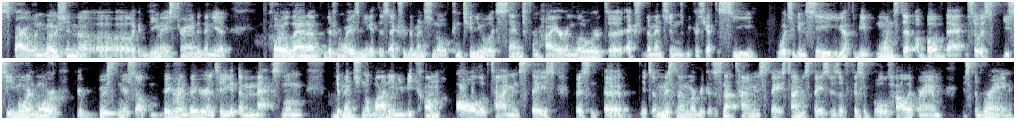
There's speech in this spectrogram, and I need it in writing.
spiral in motion, uh, uh, like a DNA strand, and then you coil that up in different ways, and you get this extra dimensional continual ascent from higher and lower to extra dimensions because you have to see what you can see. You have to be one step above that. So as you see more and more, you're boosting yourself bigger and bigger until you get the maximum dimensional body, and you become all of time and space. But it's, uh, it's a misnomer because it's not time and space. Time and space is a physical hologram. It's the brain.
